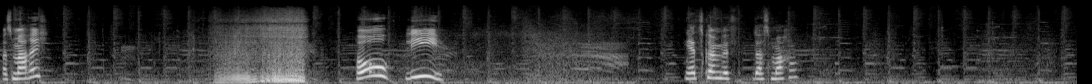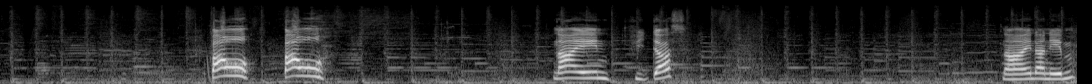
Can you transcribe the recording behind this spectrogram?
Was mache ich? Holy. Jetzt können wir das machen. Bau! Bau! Nein! Wie das? Nein, daneben.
